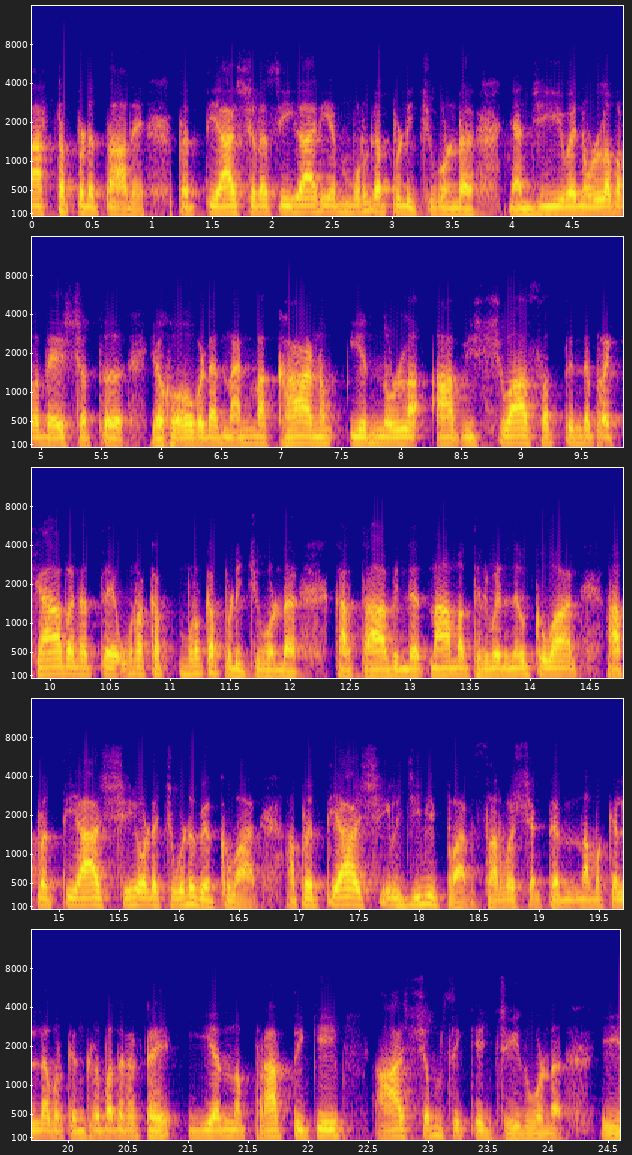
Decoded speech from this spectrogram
നഷ്ടപ്പെടുത്താതെ പ്രത്യാശയുടെ സ്വീകാര്യം മുറുകെ പിടിച്ചുകൊണ്ട് ഞാൻ ജീവനുള്ള പ്രദേശത്ത് യഹോവയുടെ നന്മ കാണും എന്നുള്ള ആ വിശ്വാസത്തിന്റെ പ്രഖ്യാപനത്തെ ഉറക്ക മുറുക്കെ പിടിച്ചുകൊണ്ട് കർത്താവിന്റെ നാമത്തിന് വേണ്ടി നിൽക്കുവാൻ ആ പ്രത്യാശയോടെ ചുവട് വെക്കുവാൻ ആ പ്രത്യാശയിൽ ജീവിപ്പാൻ സർവശക്തൻ നമുക്കെല്ലാവർക്കും കൃപ തരട്ടെ എന്ന് പ്രാർത്ഥിക്കുകയും ആശംസിക്കുകയും ചെയ്തുകൊണ്ട് ഈ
